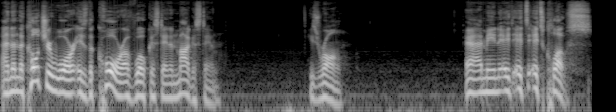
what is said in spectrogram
And then the culture war is the core of Wokistan and MAGAstan. He's wrong. I mean, it, it's it's close.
